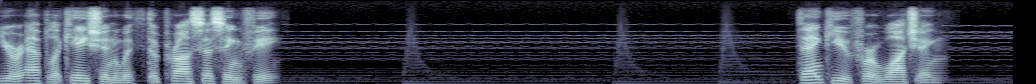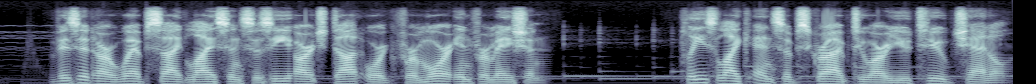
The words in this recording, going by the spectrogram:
your application with the processing fee. Thank you for watching. Visit our website licensesearch.org for more information. Please like and subscribe to our YouTube channel.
